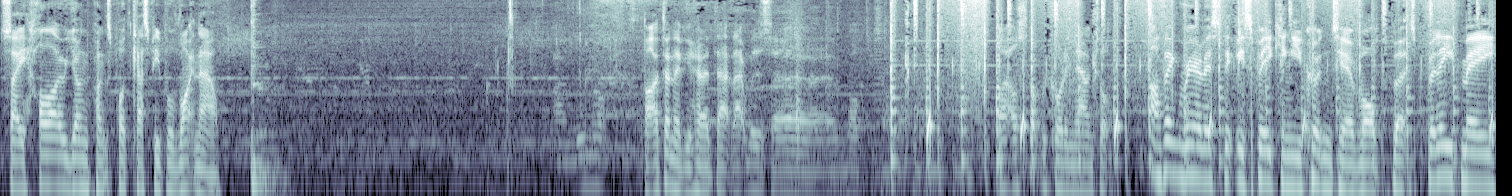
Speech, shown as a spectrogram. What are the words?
Say hello, Young Punks podcast people, right now. Oh, I don't know if you heard that. That was uh, Rob. Right, I'll stop recording now and talk. I think realistically speaking, you couldn't hear Rob, but believe me,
